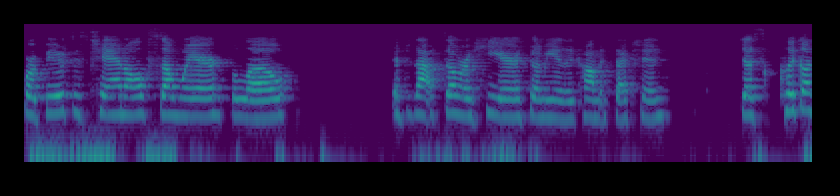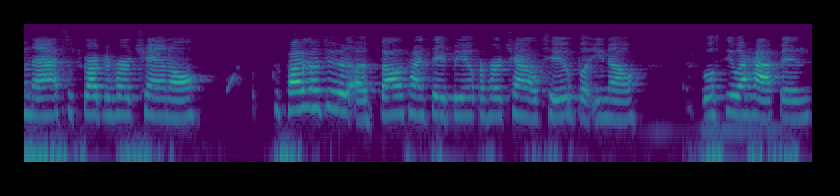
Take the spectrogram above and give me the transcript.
for Beatrice's channel somewhere below. If it's not somewhere here, it's gonna be in the comment section. Just click on that, subscribe to her channel. We're probably gonna do a, a Valentine's Day video for her channel too, but you know, we'll see what happens.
